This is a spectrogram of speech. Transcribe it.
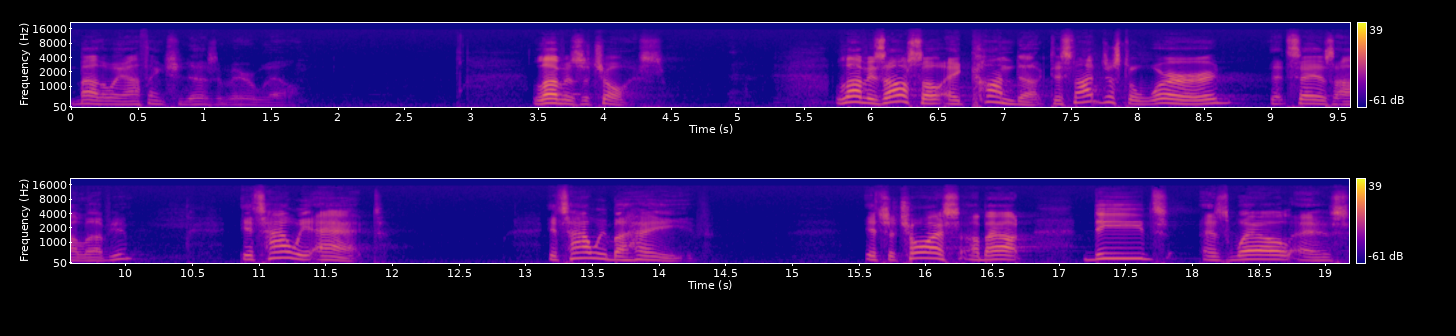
By the way, I think she does it very well. Love is a choice. Love is also a conduct. It's not just a word that says, I love you, it's how we act, it's how we behave. It's a choice about deeds as well as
